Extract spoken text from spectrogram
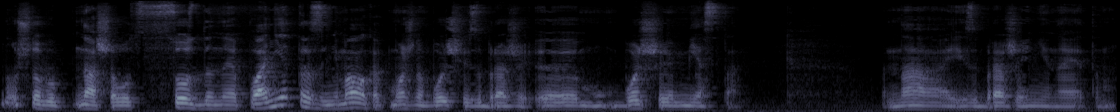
ну, чтобы наша вот созданная планета занимала как можно больше, изображ... э, больше места на изображении на этом.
